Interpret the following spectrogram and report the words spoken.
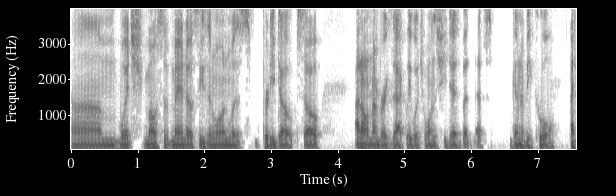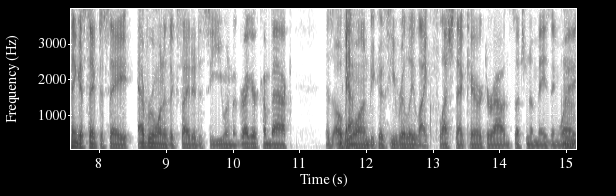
um which most of Mando season 1 was pretty dope. So I don't remember exactly which ones she did, but that's going to be cool. I think it's safe to say everyone is excited to see Ewan McGregor come back as Obi Wan because he really like fleshed that character out in such an amazing way.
